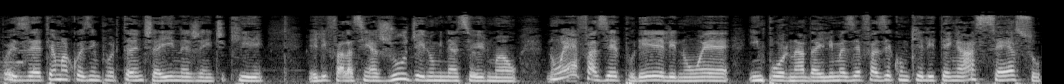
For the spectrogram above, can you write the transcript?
Pois é, tem uma coisa importante aí, né, gente, que ele fala assim: ajude a iluminar seu irmão. Não é fazer por ele, não é impor nada a ele, mas é fazer com que ele tenha acesso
